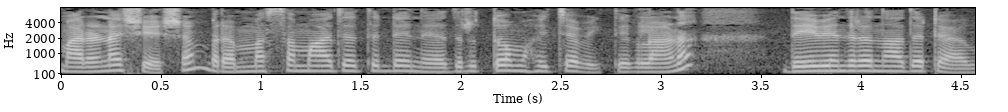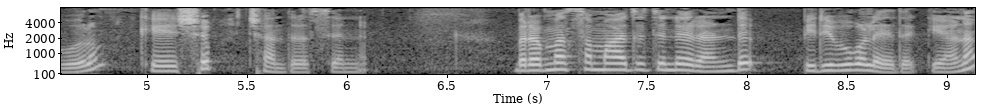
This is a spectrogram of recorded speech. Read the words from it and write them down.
മരണശേഷം ബ്രഹ്മസമാജത്തിന്റെ നേതൃത്വം വഹിച്ച വ്യക്തികളാണ് ദേവേന്ദ്രനാഥ ടാഗോറും കേശവ് ചന്ദ്രസെനും ബ്രഹ്മസമാജത്തിന്റെ രണ്ട് പിരിവുകൾ ഏതൊക്കെയാണ്?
